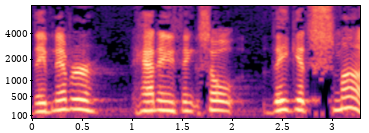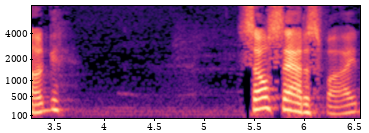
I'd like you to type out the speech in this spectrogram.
They've never had anything. So they get smug, self satisfied.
